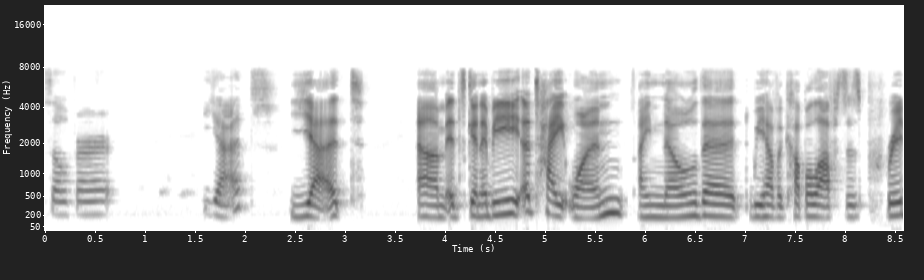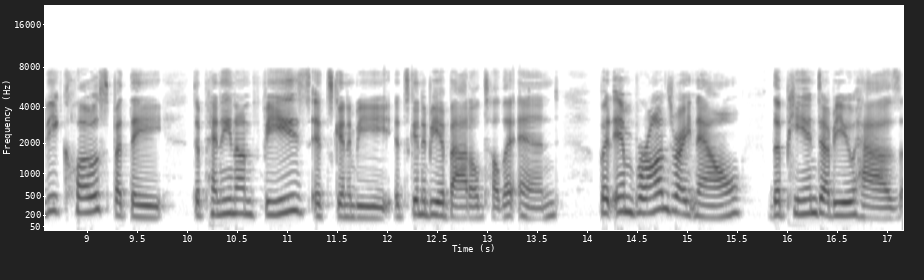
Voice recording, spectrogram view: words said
silver yet. Yet. Um, it's going to be a tight one. I know that we have a couple offices pretty close, but they, depending on fees, it's going to be it's going to be a battle till the end. But in bronze right now, the PNW has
